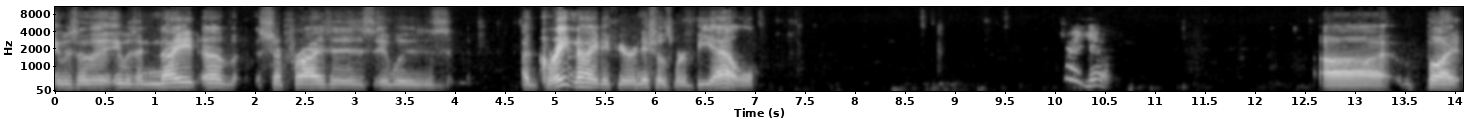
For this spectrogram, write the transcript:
it was a it was a night of surprises. It was a great night if your initials were BL. Yeah. Uh, but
